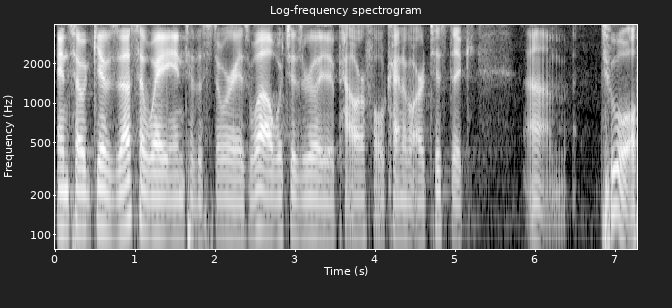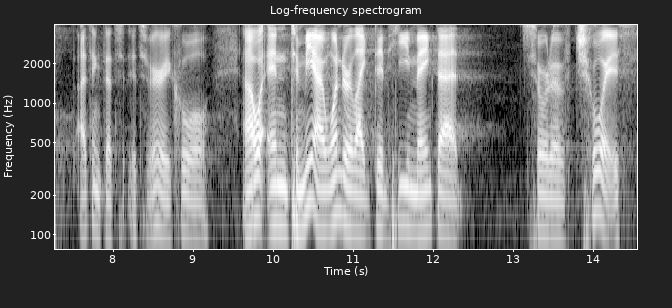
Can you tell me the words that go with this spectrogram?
and so it gives us a way into the story as well which is really a powerful kind of artistic um, tool. I think that's it's very cool. And, and to me i wonder like did he make that sort of choice?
